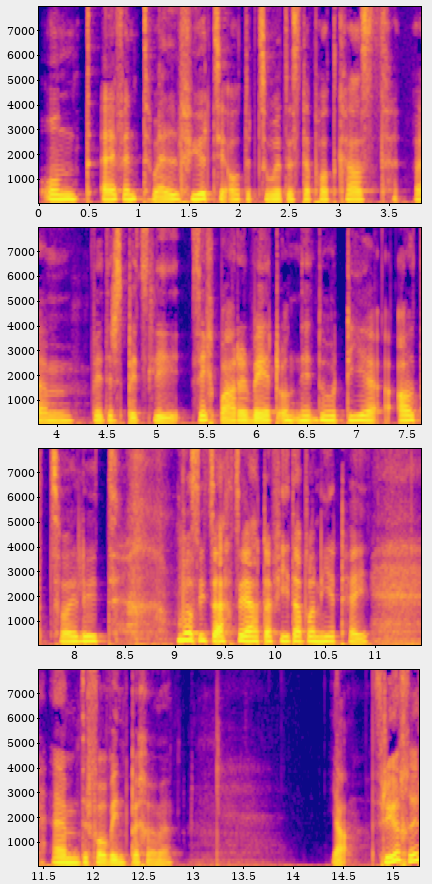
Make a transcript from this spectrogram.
Und eventuell führt sie auch dazu, dass der Podcast ähm, wieder ein bisschen sichtbarer wird und nicht nur die alten zwei Leute, die seit 16 Jahren den Feed abonniert haben, ähm, davon Wind bekommen. Ja, früher,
